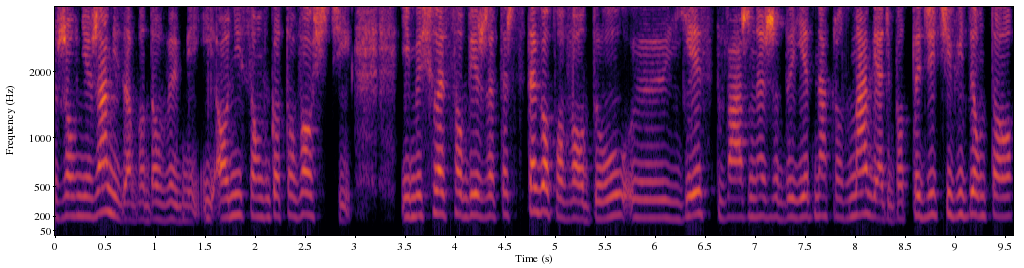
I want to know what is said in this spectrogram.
żołnierzami zawodowymi i oni są w gotowości. I myślę sobie, że też z tego powodu jest ważne, żeby jednak rozmawiać, bo te dzieci widzą to,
